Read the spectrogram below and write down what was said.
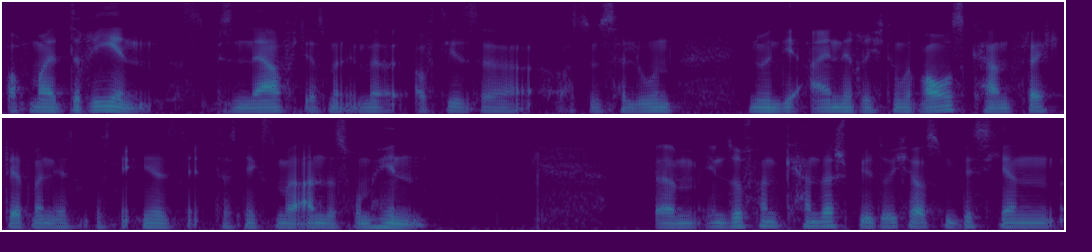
auch mal drehen. Das ist ein bisschen nervig, dass man immer auf diese, aus dem Saloon nur in die eine Richtung raus kann. Vielleicht stellt man das, das nächste Mal andersrum hin. Ähm, insofern kann das Spiel durchaus ein bisschen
